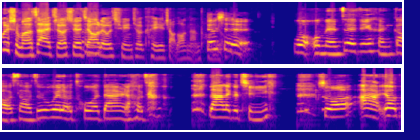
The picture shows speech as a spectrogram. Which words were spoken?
为什么在哲学交流群就可以找到男朋友？就是我我们最近很搞笑，就是为了脱单，然后就 拉了个群。说啊要，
